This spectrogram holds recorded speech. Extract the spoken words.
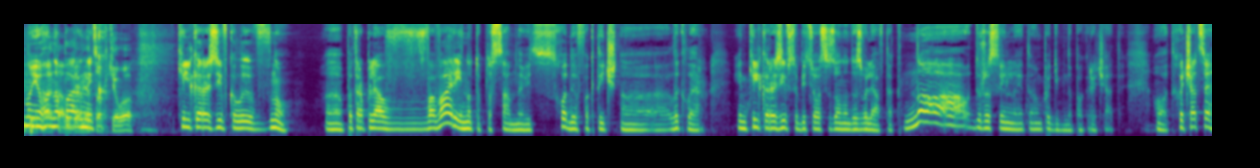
Ну, його а, напарник там кіло. кілька разів, коли ну, е, потрапляв в аварії, ну тобто сам навіть сходив фактично е, Леклер. Він кілька разів собі цього сезону дозволяв так «но!» дуже сильно і тому подібне покричати. От. Хоча це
